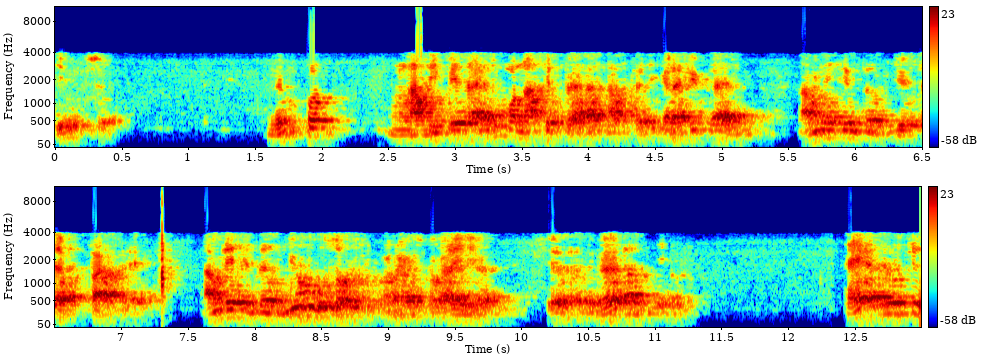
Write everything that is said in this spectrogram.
Yusuf. Ini pun nasib kita itu mau nasib bahasa jadi karena kita namanya sinten Yusuf Namanya sinten Yusuf. Orang sekarang ya, saya lucu.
